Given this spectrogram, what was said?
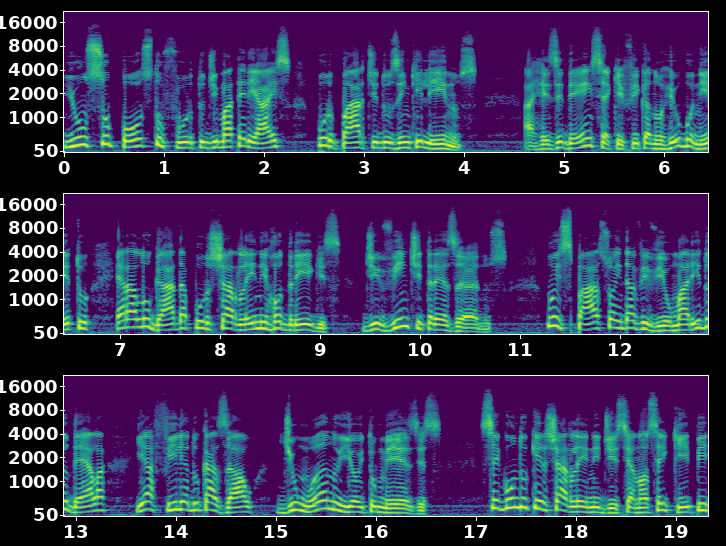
e um suposto furto de materiais por parte dos inquilinos. A residência, que fica no Rio Bonito, era alugada por Charlene Rodrigues, de 23 anos. No espaço ainda vivia o marido dela e a filha do casal, de um ano e oito meses. Segundo o que Charlene disse à nossa equipe,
